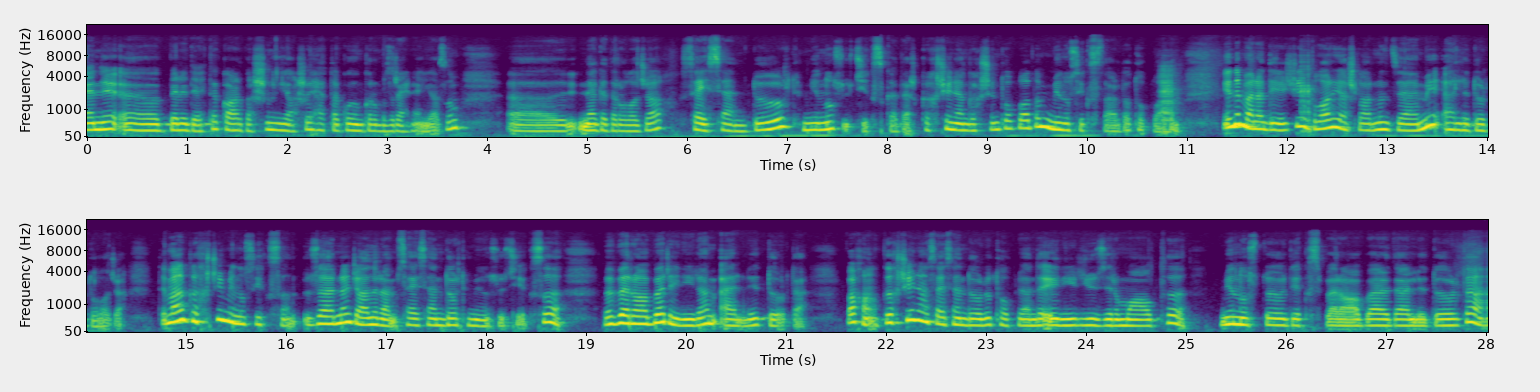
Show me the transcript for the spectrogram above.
Yəni e, belə deyək də qardaşın yaşı, hətta qoyun qırmızı rənglə yazım. Nə qədər olacaq? 84 minus 3x qədər. 42 ilə 42-ni topladım, minus x-ləri da topladım. İndi mənə deyir ki, bunların yaşlarının cəmi 54 olacaq. Deməli 42 minus x-in üzərinə gəlirəm 84 minus 3x-i və bərabər eləyirəm 54-ə. Baxın, 42 ilə 84-ü toplayanda eləyir 126 minus 4x bərabərdir 54-ə.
